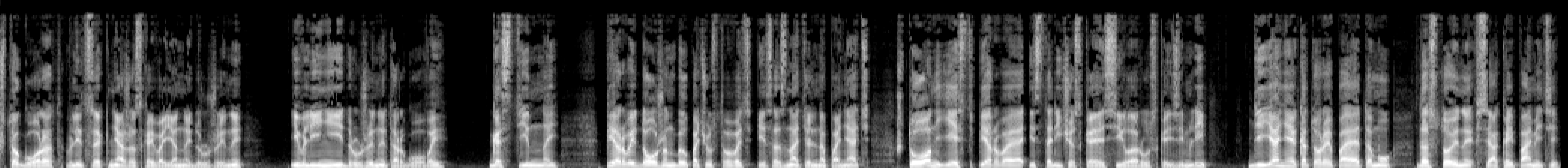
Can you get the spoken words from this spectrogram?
что город в лице княжеской военной дружины и в линии дружины торговой, гостиной, первый должен был почувствовать и сознательно понять, что он есть первая историческая сила русской земли, деяния которой поэтому – достойны всякой памяти,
